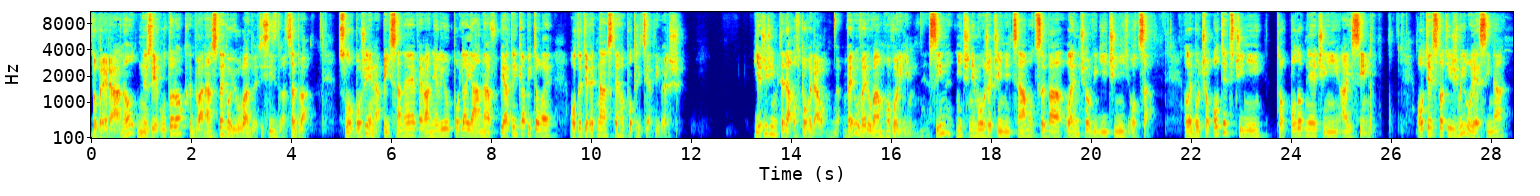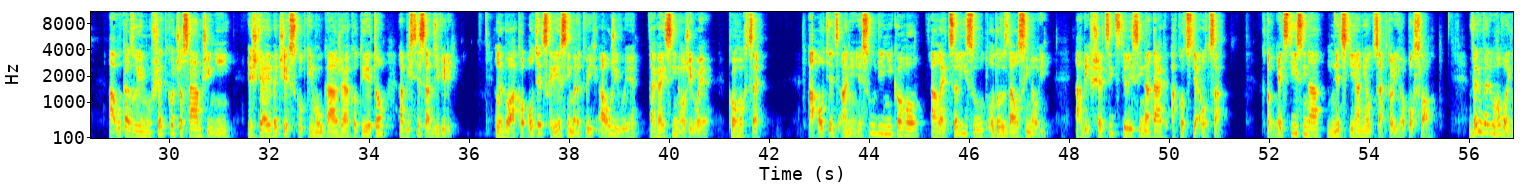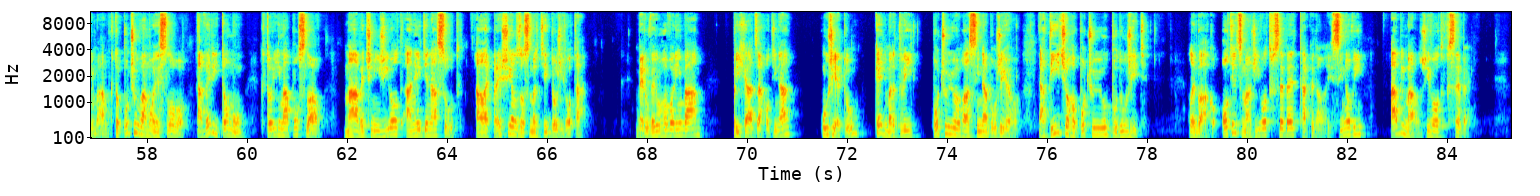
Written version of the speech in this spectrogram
Dobré ráno, dnes je útorok 12. júla 2022. Slovo Božie je napísané v Evangeliu podľa Jána v 5. kapitole od 19. po 30. verš. Ježiš im teda odpovedal, veru, veru vám hovorím, syn nič nemôže činiť sám od seba, len čo vidí činiť otca. Lebo čo otec činí, to podobne činí aj syn. Otec totiž miluje syna a ukazuje mu všetko, čo sám činí, ešte aj väčšie skutky mu ukáže ako tieto, aby ste sa divili. Lebo ako otec kriesi mŕtvych a oživuje, tak aj syn oživuje, koho chce. A otec ani nesúdi nikoho, ale celý súd odovzdal synovi, aby všetci ctili syna tak, ako ctia otca. Kto nectí syna, nectí ani otca, ktorý ho poslal. Veru, veru hovorím vám, kto počúva moje slovo a verí tomu, ktorý ma poslal, má väčší život a nejde na súd, ale prešiel zo smrti do života. Veru, veru hovorím vám, prichádza hodina, už je tu, keď mŕtvi počujú hlas Syna Božieho a tí, čo ho počujú, budú žiť. Lebo ako otec má život v sebe, tak dal aj synovi, aby mal život v sebe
